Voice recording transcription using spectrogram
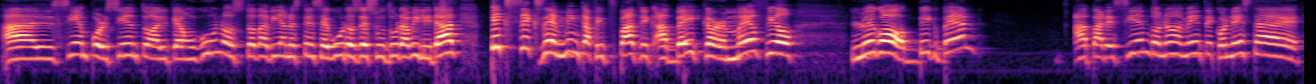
al 100%, al que algunos todavía no estén seguros de su durabilidad. Pick 6 de Minka Fitzpatrick a Baker Mayfield. Luego Big Ben apareciendo nuevamente con esta... Eh,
